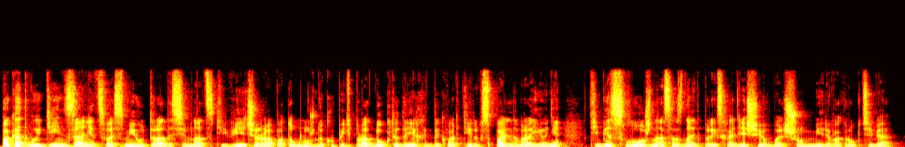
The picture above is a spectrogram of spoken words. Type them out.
Пока твой день занят с 8 утра до 17 вечера, а потом нужно купить продукты доехать до квартиры в спальном районе, тебе сложно осознать происходящее в большом мире вокруг тебя –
